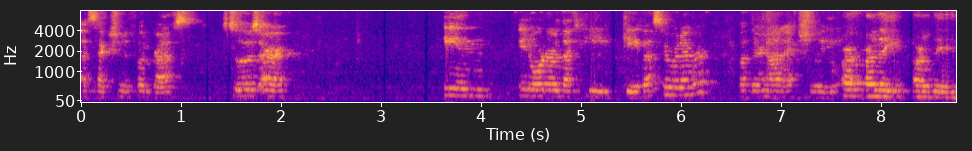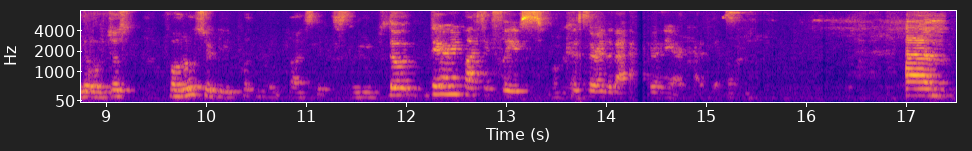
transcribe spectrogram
a section of photographs. So those are in in order that he gave us or whatever, but they're not actually. Are, are they, are they though just photos or do you put them in plastic sleeves? So they're in plastic sleeves because they're in the back, they're in the archive, yes. Um,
